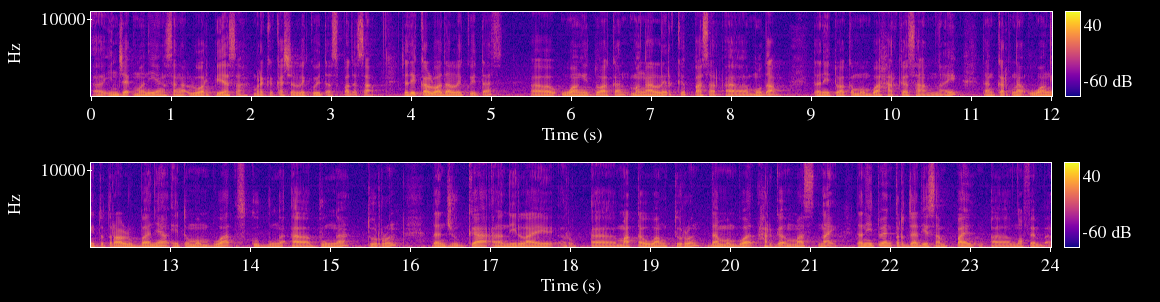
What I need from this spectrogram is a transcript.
uh, inject money yang sangat luar biasa. Mereka kasih likuiditas pada saham. Jadi kalau ada likuiditas uh, uang itu akan mengalir ke pasar uh, modal. Dan itu akan membuat harga saham naik. Dan karena uang itu terlalu banyak itu membuat suku bunga uh, bunga turun. Dan juga uh, nilai uh, mata uang turun dan membuat harga emas naik. Dan itu yang terjadi sampai uh, November.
